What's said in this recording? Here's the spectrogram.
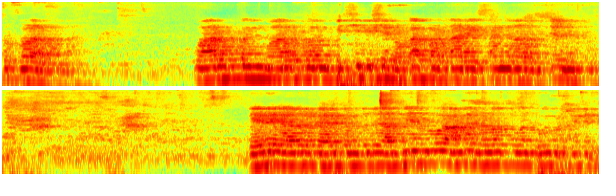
ಕುತ್ಕೊಳ್ಳಲ್ಲ ವಾರಕ್ಕೊಮ್ಮೆ ವಾರಕ್ಕೊಮ್ಮೆ ಬಿಸಿ ಬಿಸಿ ರೊಕ್ಕ ಕೊಡ್ತಾರೆ ಈ ಸಂಘದ ಅಂತೇಳಿ ಬೇರೆ ಯಾವ್ದಾದ್ರು ಕಾರ್ಯಕ್ರಮದಲ್ಲಿ ಹದಿನೈದು ಆಮೇಲೆ ನಲವತ್ತು ಅಂತ ಹೋಗ್ಬಿಡ್ತಿದ್ದೀನಿ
